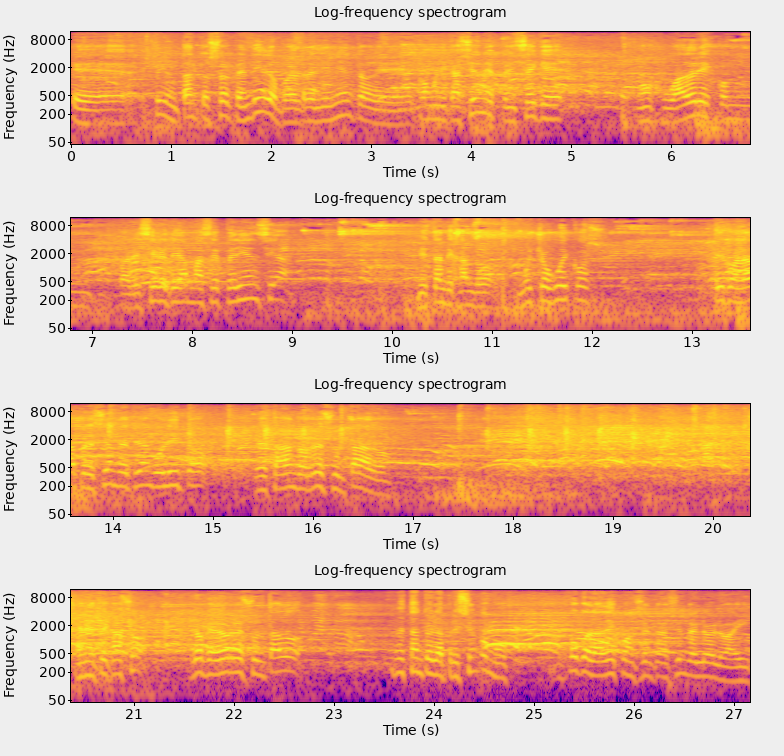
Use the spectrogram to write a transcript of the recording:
Eh, estoy un tanto sorprendido por el rendimiento de comunicaciones. Pensé que con jugadores con parecía que tenían más experiencia y están dejando muchos huecos y con la presión del triangulito le está dando resultado. En este caso, lo que dio resultado no es tanto la presión como un poco la desconcentración del Lolo ahí.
